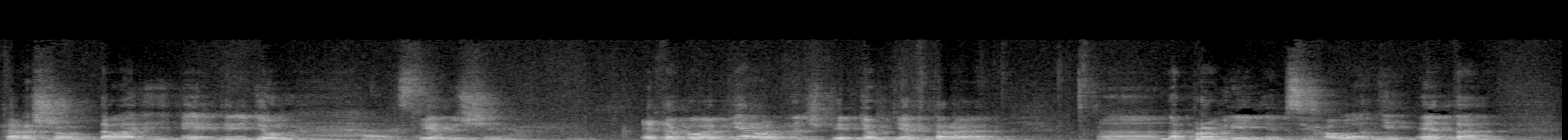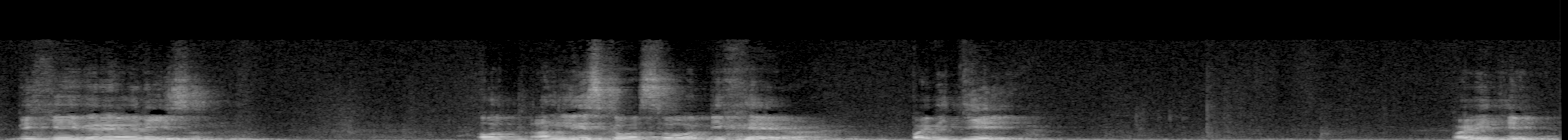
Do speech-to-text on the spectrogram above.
Хорошо, давайте теперь перейдем к следующей. Это была первая, значит, перейдем к вторая. Э, направление психологии – это behavioralism. От английского слова behavior – поведение. поведения.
